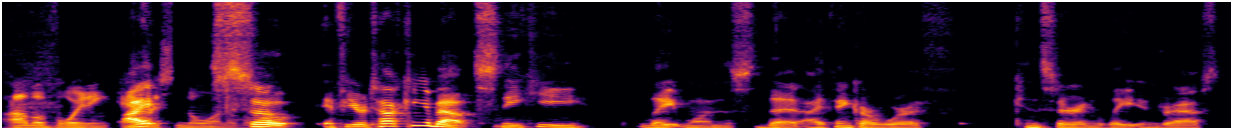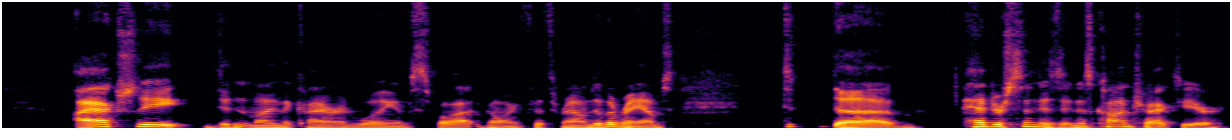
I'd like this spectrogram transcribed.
I'm avoiding every I, single one of them. So if you're talking about sneaky late ones that I think are worth considering late in drafts, I actually didn't mind the Kyren Williams spot going fifth round to the Rams. Uh, Henderson is in his contract year.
